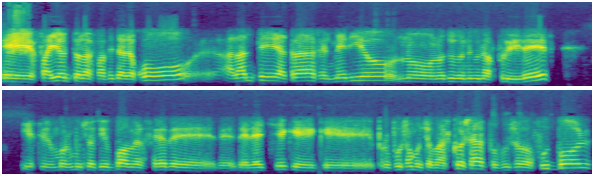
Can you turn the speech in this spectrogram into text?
eh, falló en todas las facetas del juego, adelante, atrás, en medio, no, no tuvo ninguna fluidez y estuvimos mucho tiempo a merced de, de, de Leche, que, que propuso mucho más cosas, propuso fútbol,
